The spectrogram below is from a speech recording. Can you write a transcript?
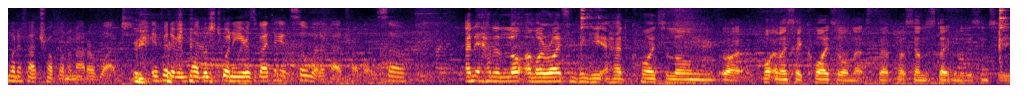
would have had trouble no matter what. If it had been published 20 years ago, I think it still would have had trouble. So And it had a lot. Am I right in thinking it had quite a long? Right, quite, and I say quite a long. That's that, perhaps the understatement of this interview.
